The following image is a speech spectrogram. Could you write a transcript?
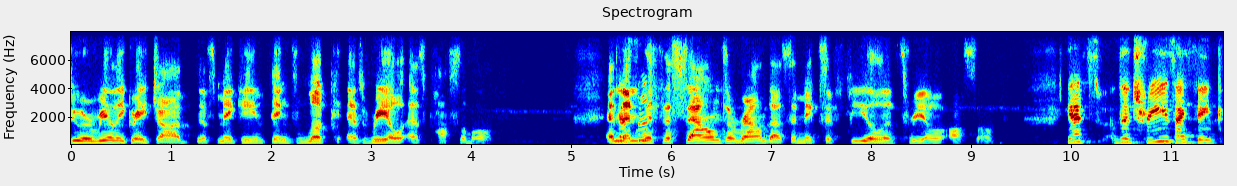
do a really great job just making things look as real as possible. And then with the sounds around us, it makes it feel it's real also. Yeah, it's, the trees, I think,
